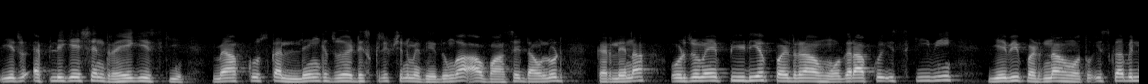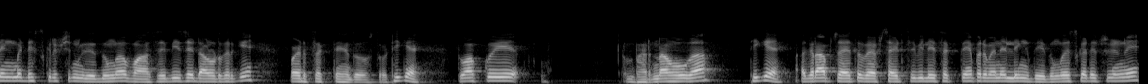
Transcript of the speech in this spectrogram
ये जो एप्लीकेशन रहेगी इसकी, मैं आपको उसका लिंक जो है डिस्क्रिप्शन में दे दूँगा, आप वहाँ से डाउनलोड कर लेना। और जो मैं पीडीएफ पढ़ रहा हूँ, अगर आपको इसकी भी, ये भी पढ़ना हो तो इसका भी लिंक मैं डिस्क्रिप्शन में दे दूँगा, वहाँ से भी इसे डाउनलोड करके पढ़ सकते हैं दोस्तों, ठीक है? तो आपको ये भरना होगा। ठीक है? अगर आप चाहे तो वेबसाइट से भी ले सकते हैं, पर मैंने लिंक दे दूँगा इसका डिस्क्रिप्शन में।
